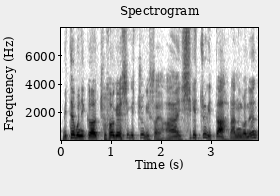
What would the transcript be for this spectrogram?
밑에 보니까 주석에 식이 쭉 있어요. 아, 이 식이 쭉 있다, 라는 거는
